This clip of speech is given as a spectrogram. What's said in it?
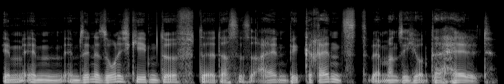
im, im, im Sinne so nicht geben dürfte, dass es einen begrenzt, wenn man sich unterhält.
